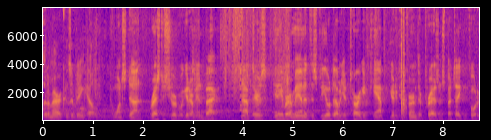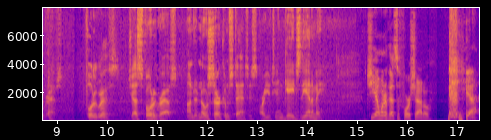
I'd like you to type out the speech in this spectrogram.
that Americans are being held. And once done, rest assured we'll get our men back. Now, if there's any of our men at this POW target camp, you're to confirm their presence by taking photographs. Photographs? Just photographs. Under no circumstances are you to engage the enemy. Gee, I wonder if that's a foreshadow. yeah.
